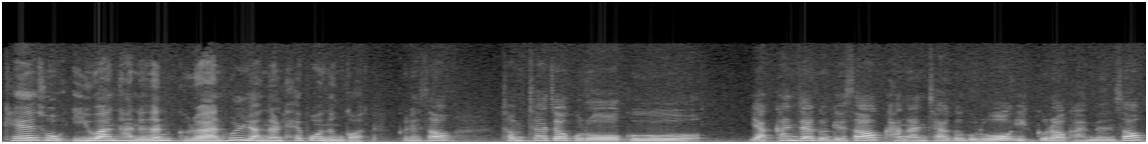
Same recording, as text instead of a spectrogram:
계속 이완하는 그러한 훈련을 해보는 것. 그래서 점차적으로 그 약한 자극에서 강한 자극으로 이끌어가면서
